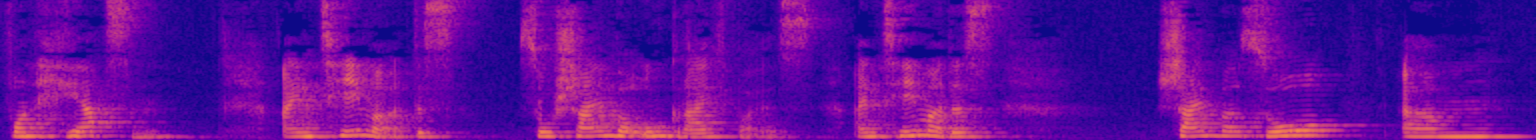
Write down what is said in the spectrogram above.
von Herzen ein Thema, das so scheinbar ungreifbar ist. Ein Thema, das scheinbar so, ähm,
